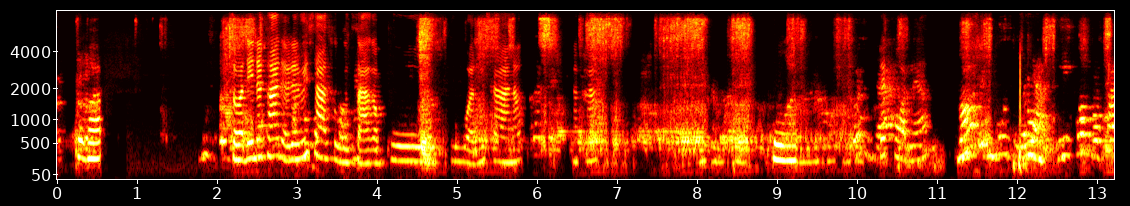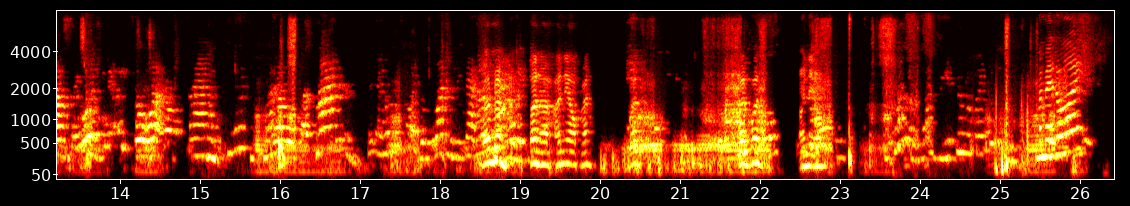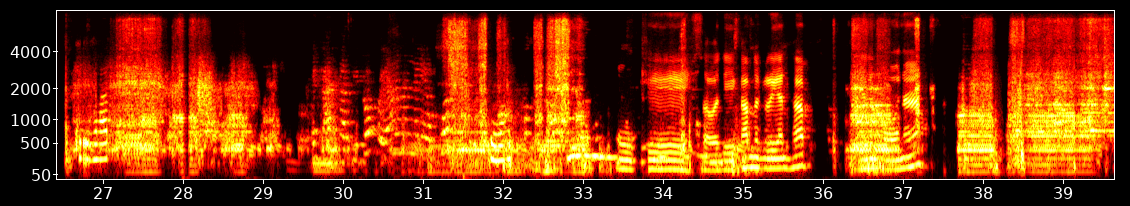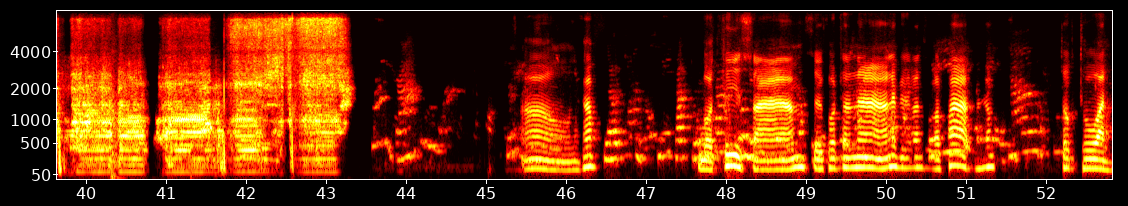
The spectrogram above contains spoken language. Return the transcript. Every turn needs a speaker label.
Speaker 1: ครับ
Speaker 2: สวัสดีนะคะ เดี๋ยวเรียนวิชาสุขศึกษากับครูครูอนุชาเนาะนะคะ
Speaker 1: ครูครับ
Speaker 2: ได้ก่อนแล้ว
Speaker 3: เบิ้ลเบิ้ลเบิ้ลเอาอันนี้ออกไปเบิ้ลเบิ้ลเบิ้ลอันนี้ออก
Speaker 2: มันไม่ร้อย
Speaker 1: ครูครับครูครับ
Speaker 3: โอเค สวัสดีครับนักเรียนครับเรียนกันต่อนะอ้าวนะครับ บทที่สามสื่อโฆษณาและผลิตภัณฑ์สุขภาพนะครับ ทบทวน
